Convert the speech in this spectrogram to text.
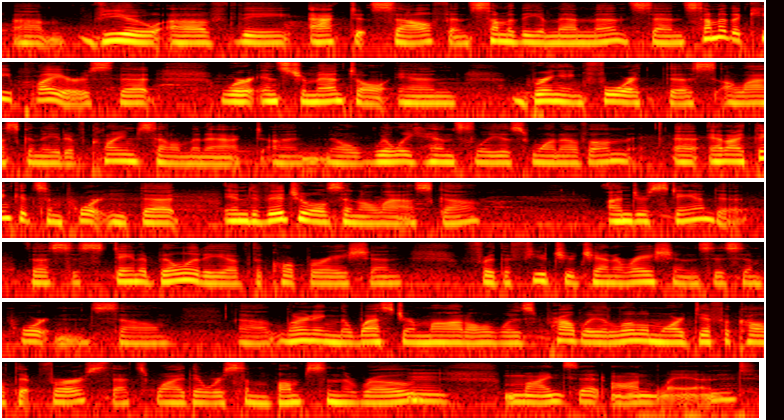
um, view of the act itself and some of the amendments and some of the key players that were instrumental in bringing forth this Alaska Native Claims Settlement Act. I know Willie Hensley is one of them, and I think it's important that individuals in Alaska understand it. The sustainability of the corporation for the future generations is important. So, uh, learning the Western model was probably a little more difficult at first. That's why there were some bumps in the road. Mm. Mindset on land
